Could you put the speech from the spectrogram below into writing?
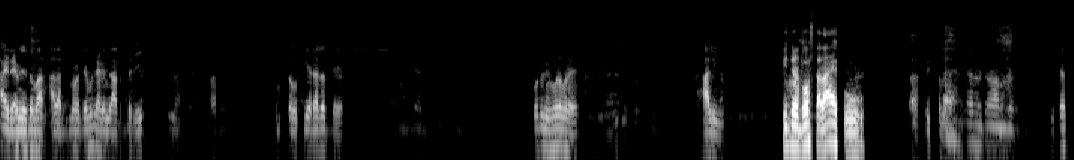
হাই রে আমি তোমার আদা তোমার দেবো লাগে আদা দেরি। কমসে কি আদা দে কতদিন পরে পরে? খালি। ফিদের বস্তা রায় কু। দেখতো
